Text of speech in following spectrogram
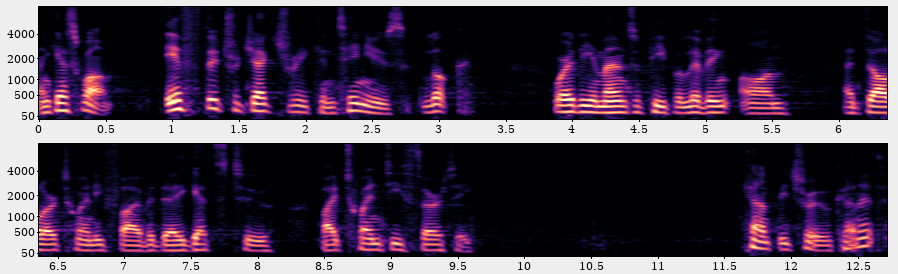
And guess what? If the trajectory continues, look where the amount of people living on $1.25 a day gets to by 2030. Can't be true, can it?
